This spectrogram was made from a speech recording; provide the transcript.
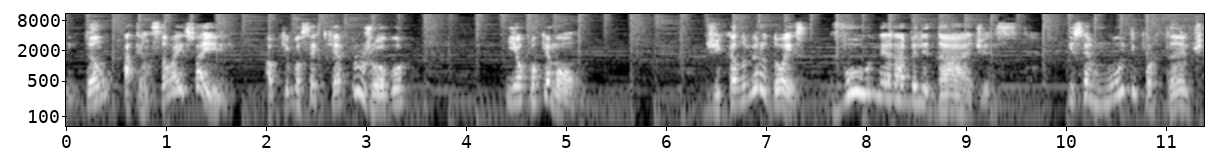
Então, atenção a isso aí, ao que você quer para o jogo e ao Pokémon. Dica número 2: Vulnerabilidades. Isso é muito importante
